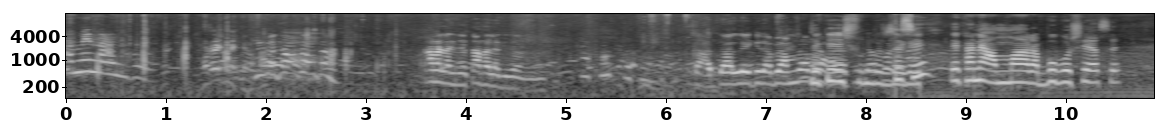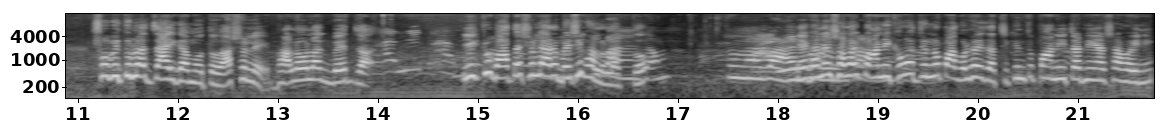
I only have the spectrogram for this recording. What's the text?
আমি নামবো। কাদা লাগবে কাদা লাগবে কাদা লেগে যাবে আমরা দেখি এই সুন্দর জায়গা এখানে আম্মা আর আব্বু বসে আছে। ছবি তোলার জায়গা মতো আসলে ভালো লাগবে যা- একটু বাতাস হলে আরও বেশি ভালো লাগতো। এখানে সবাই পানি খাওয়ার জন্য পাগল হয়ে যাচ্ছে কিন্তু পানিটা নিয়ে আসা হয়নি।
